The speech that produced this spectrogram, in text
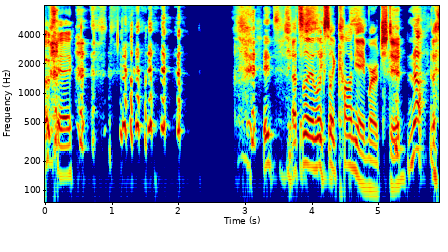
Okay. It's just That's what it looks like Kanye merch, dude. No, it's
